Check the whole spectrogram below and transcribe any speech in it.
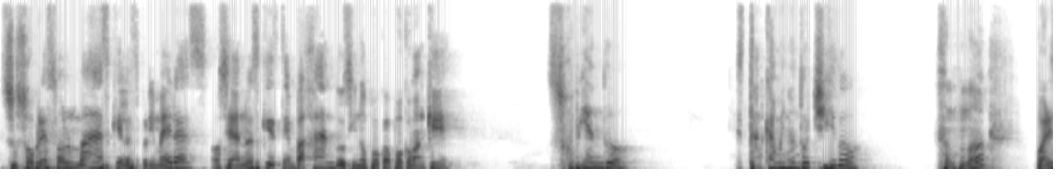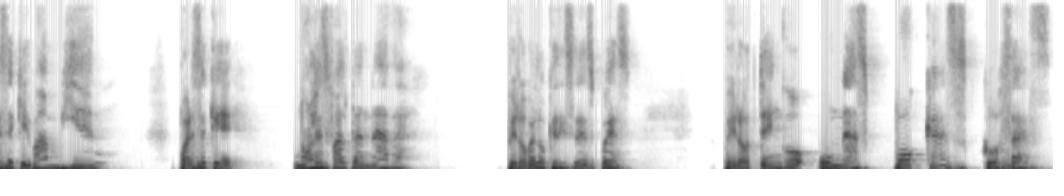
sus obras son más que las primeras. O sea, no es que estén bajando, sino poco a poco van qué? Subiendo. Están caminando chido. ¿No? Parece que van bien. Parece que no les falta nada. Pero ve lo que dice después. Pero tengo unas pocas cosas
